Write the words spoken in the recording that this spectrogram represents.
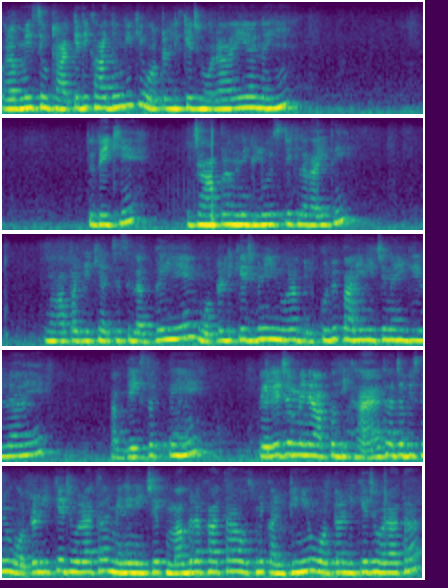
और अब मैं इसे उठा के दिखा दूँगी कि वाटर लीकेज हो रहा है या नहीं। तो देखिए, जहाँ पर हमने ग्लू स्टिक लगाई थी वहाँ पर देखिए, अच्छे से लग गई है। वाटर लीकेज भी नहीं हो रहा, बिल्कुल भी पानी नीचे नहीं गिर रहा है। आप देख सकते हैं। पहले जब मैंने आपको दिखाया था, जब इसमें वाटर लीकेज हो रहा था, मैंने नीचे एक मग रखा था, उसमें कंटिन्यू वाटर लीकेज हो रहा था।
